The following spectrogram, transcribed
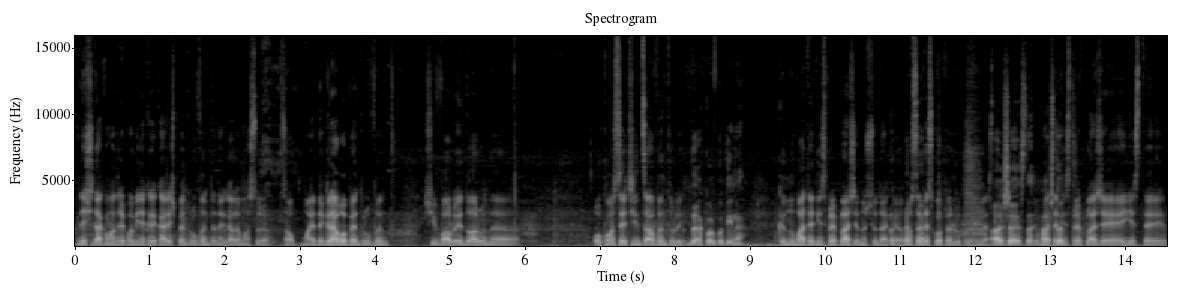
Deși dacă mă întreb pe mine, cred că are și pentru vânt în egală măsură. Sau mai degrabă pentru vânt și valul e doar un, o consecință a vântului. De acord cu tine. Când nu bate dinspre plaje, nu știu dacă o să descoperi lucrurile astea. Așa este. Când bate Aștept. dinspre plaje este,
